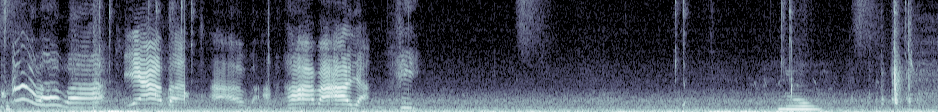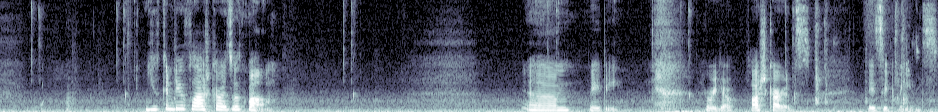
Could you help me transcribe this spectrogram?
Okay. No. You can do flashcards with mom. Um, maybe. Here we go. Flashcards. Basic needs.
